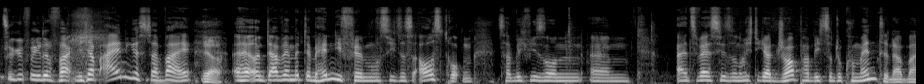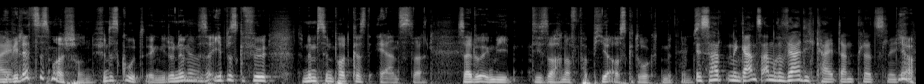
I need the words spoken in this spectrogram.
zu Gefehlte Fakten. Ich habe einiges dabei. Ja. Äh, und da wir mit dem Handy filmen, muss ich das ausdrucken. Jetzt habe ich wie so ein, ähm, als wäre es hier so ein richtiger Job, habe ich so Dokumente dabei. Wie letztes Mal schon. Ich finde es gut irgendwie. Du nimmst, Ich habe das Gefühl, du nimmst den Podcast ernster, seit du irgendwie die Sachen auf Papier ausgedruckt mitnimmst. es hat eine ganz andere Wertigkeit dann plötzlich. Ja.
